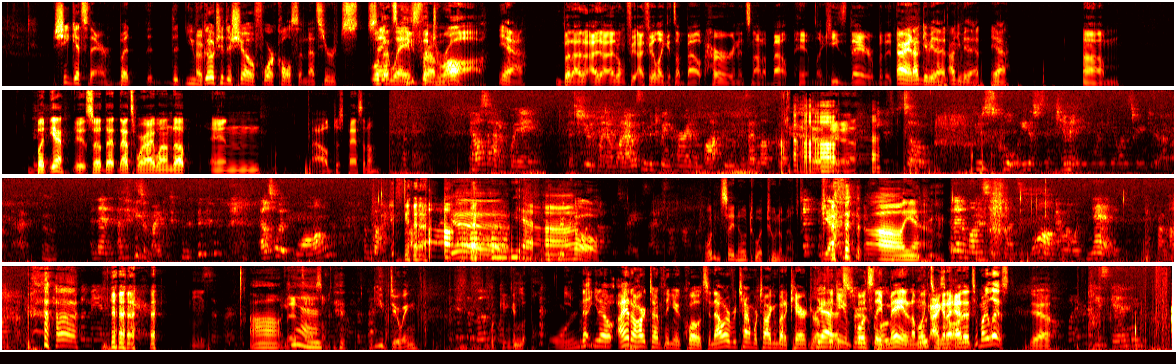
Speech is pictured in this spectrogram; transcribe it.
She gets there, but the, the, you Okay. go to the show for Coulson. That's your segue. Well, that's he's from, the draw, Yeah. but I, I, I don't feel. I feel like it's about her and it's not about him. Like he's there, but it. All right, I'll give you that. I'll give you that. Yeah. Um, but yeah, it, so that that's where I wound up, and I'll just pass it on. Okay. I also had a way that she was my number one. I was in between her and Mbaku because I love Coco. Oh, yeah. He so he was cool. He just was intimidating when he came on screen too. I love that. And then I think these are my. I also went Wong from Doctor Strange. Yeah. Oh, oh, yeah. Good call. Doctor Strange. So I just love conflict. Wouldn't say no to a tuna melt. Yeah. Oh yeah. And then along the same lines as Wong, I went with Ned from Homecoming. the man in the chair. He's so perfect. Oh Ned's yeah. awesome. what are you doing? Look at the moment. Looking at porn? Now, you know, I had a hard time thinking of quotes, and now every time we're talking about a character, Yeah, I'm thinking that's of true. quotes they've Quote- made, and I'm like, quotes I is gotta add hard. that to my list. Yeah. Whenever he's in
